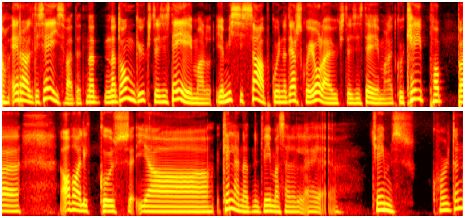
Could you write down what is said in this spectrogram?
noh, eraldiseisvad, et nad, nad ongi üksteisest eemal ja mis siis saab, kui nad järsku ei ole üksteisest eemal, et kui K-pop äh, avalikkus ja kelle nad nüüd viimasel äh,, James Corden,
